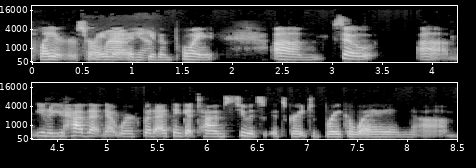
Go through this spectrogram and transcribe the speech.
players, oh, right, oh, wow, at any yeah. given point. Um, so um, you know you have that network, but I think at times too it's it's great to break away. And um,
